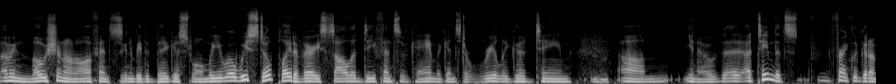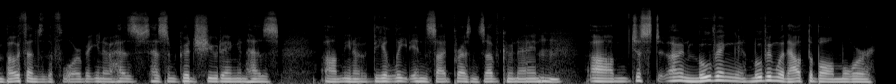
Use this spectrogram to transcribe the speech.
I mean motion on offense is going to be the biggest one. We well we still played a very solid defensive game against a really good team. Mhm. Um, you know, the, a team that's frankly good on both ends of the floor, but you know has has some good shooting and has um, you know the elite inside presence of Cunane. Mhm. Um, just I mean moving moving without the ball more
